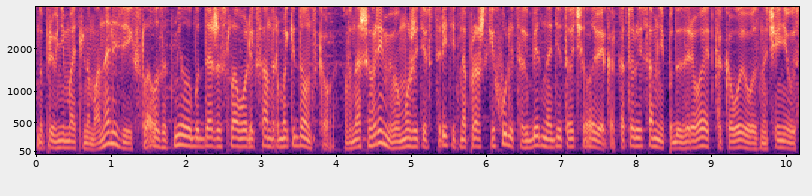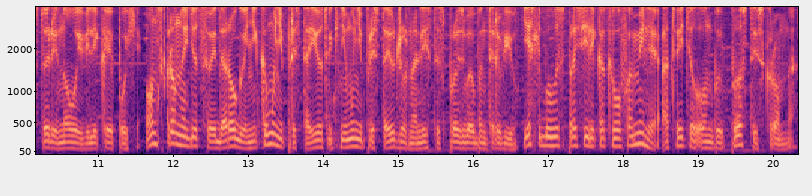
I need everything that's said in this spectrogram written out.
но при внимательном анализе их слава затмила бы даже славу Александра Македонского. В наше время вы можете встретить на пражских улицах бедно одетого человека, который сам не подозревает, каково его значение в истории новой великой эпохи. Он скромно идет своей дорогой, никому не пристает, и к нему не пристают журналисты с просьбой об интервью. Если бы вы спросили, как его фамилия, ответил он бы просто и скромно.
